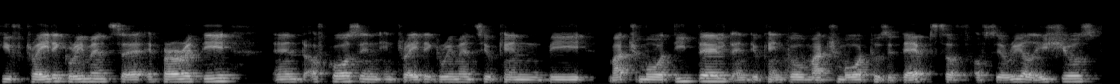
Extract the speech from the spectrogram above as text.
give trade agreements a priority. And of course, in, in trade agreements, you can be much more detailed and you can go much more to the depths of, of the real issues.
